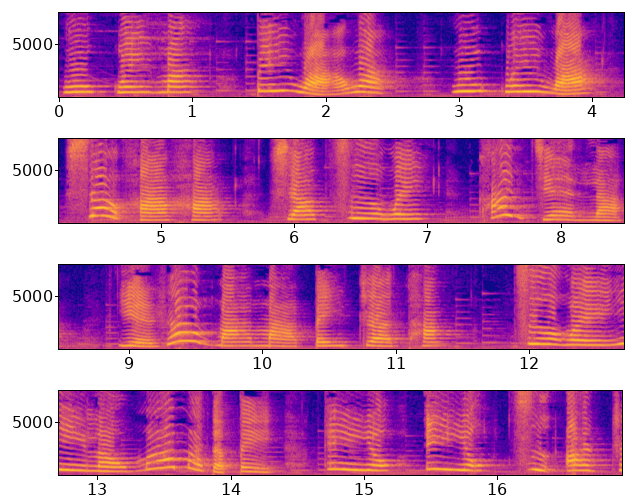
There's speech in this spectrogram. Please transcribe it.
乌龟妈背娃娃，乌龟娃笑哈哈。小刺猬看见了，也让妈妈背着它。刺猬一搂妈妈的背，哎呦哎呦，刺儿扎！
